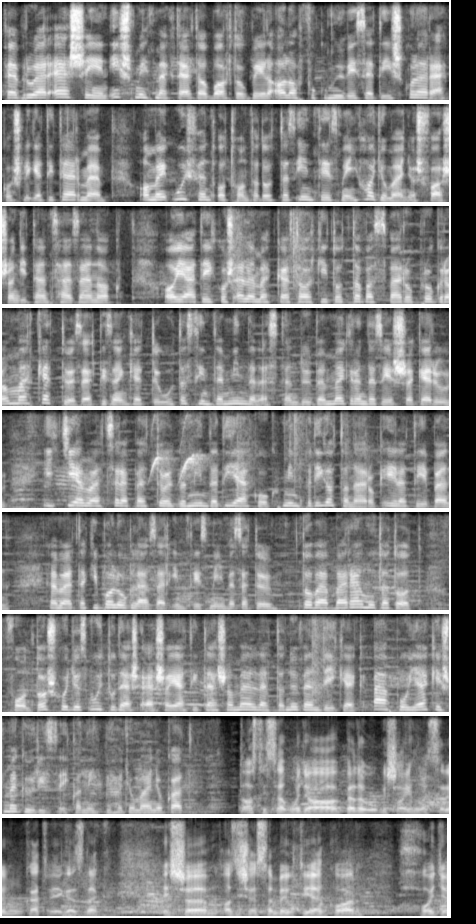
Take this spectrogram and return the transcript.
Február 1-én ismét megtelt a Bartók Béla Alapfokú Művészeti Iskola Rákosligeti terme, amely újfent otthont adott az intézmény hagyományos farsangi táncházának. A játékos elemekkel tarkított tavaszváró program már 2012 óta szinte minden esztendőben megrendezésre kerül, így kiemelt szerepet tölt be mind a diákok, mind pedig a tanárok életében, emelte ki Balog Lázár intézményvezető. Továbbá rámutatott, fontos, hogy az új tudás elsajátítása mellett a növendékek ápolják és megőrizzék a népi hagyományokat. Azt hiszem, hogy a pedagógusaink nagyszerű munkát végeznek, és az is eszembe jut ilyenkor, hogy,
